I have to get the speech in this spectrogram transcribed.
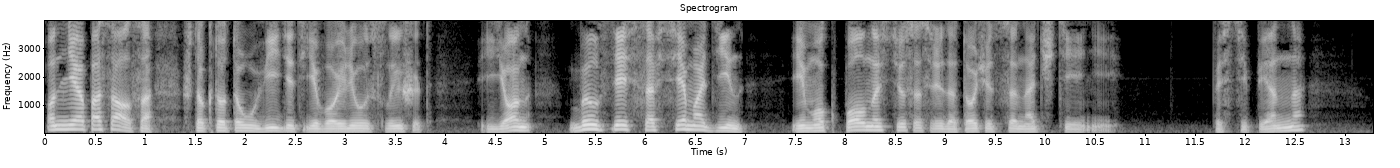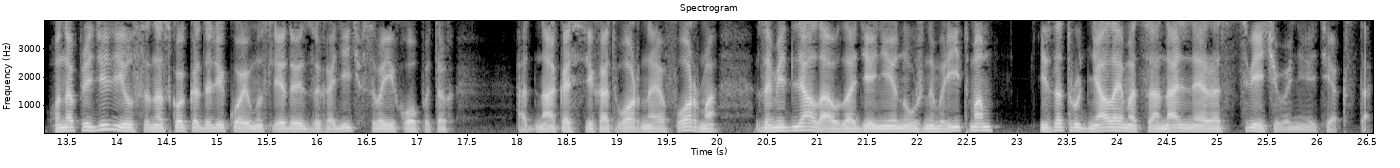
Он не опасался, что кто-то увидит его или услышит. Йон был здесь совсем один и мог полностью сосредоточиться на чтении. Постепенно он определился, насколько далеко ему следует заходить в своих опытах. Однако стихотворная форма замедляла овладение нужным ритмом и затрудняла эмоциональное расцвечивание текста.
